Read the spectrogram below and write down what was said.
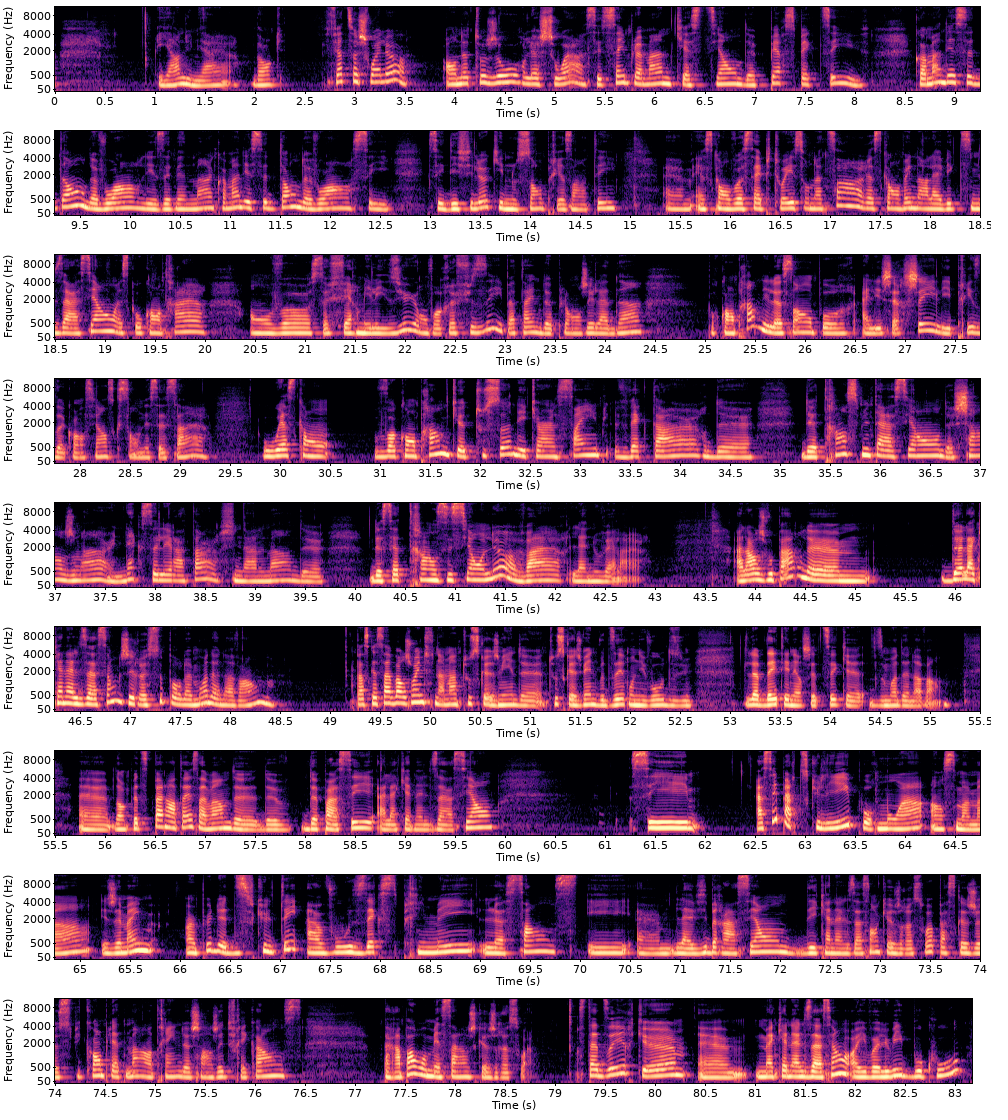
et en lumière. Donc, faites ce choix-là. On a toujours le choix. C'est simplement une question de perspective. Comment décide-t-on de voir les événements? Comment décide-t-on de voir ces, ces défis-là qui nous sont présentés? Euh, est-ce qu'on va s'apitoyer sur notre sort? Est-ce qu'on va être dans la victimisation? Est-ce qu'au contraire, on va se fermer les yeux? On va refuser peut-être de plonger là-dedans pour comprendre les leçons, pour aller chercher les prises de conscience qui sont nécessaires? Ou est-ce qu'on va comprendre que tout ça n'est qu'un simple vecteur de, de transmutation, de changement, un accélérateur finalement de, de cette transition-là vers la nouvelle ère. Alors, je vous parle euh, de la canalisation que j'ai reçue pour le mois de novembre, parce que ça va rejoindre finalement tout ce que je viens de, tout ce que je viens de vous dire au niveau du, de l'update énergétique euh, du mois de novembre. Euh, donc, petite parenthèse avant de, de, de passer à la canalisation. C'est assez particulier pour moi en ce moment et j'ai même un peu de difficulté à vous exprimer le sens et euh, la vibration des canalisations que je reçois parce que je suis complètement en train de changer de fréquence par rapport aux messages que je reçois. C'est-à-dire que euh, ma canalisation a évolué beaucoup.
